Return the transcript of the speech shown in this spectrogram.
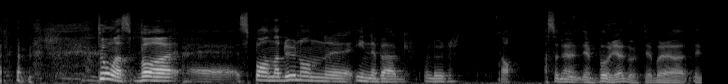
Thomas, vad, eh, spanar du någon eh, innebög under... Alltså när jag började gå ut, jag började,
